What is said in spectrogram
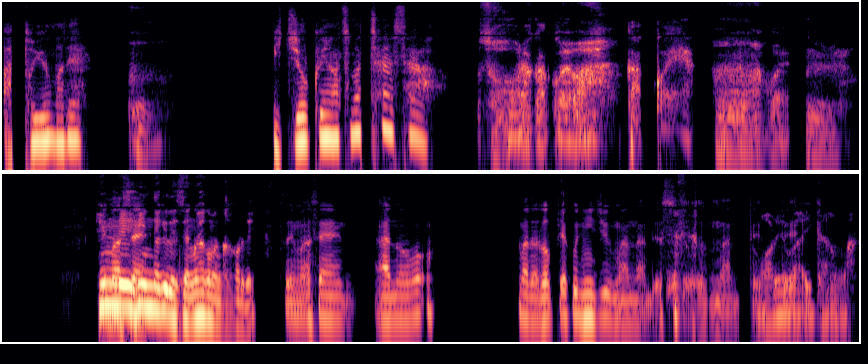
あっという間でうん。1億円集まっちゃいましたよ。そらかっこええわ。かっこええや。うん、かっこええ。返礼品だけで1500万かかるで。すいません。あの、まだ620万なんです。なんて。俺はいかんわ。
